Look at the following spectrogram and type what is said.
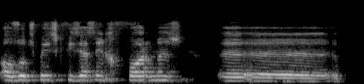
aos outros países que fizessem reformas uh, uh,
